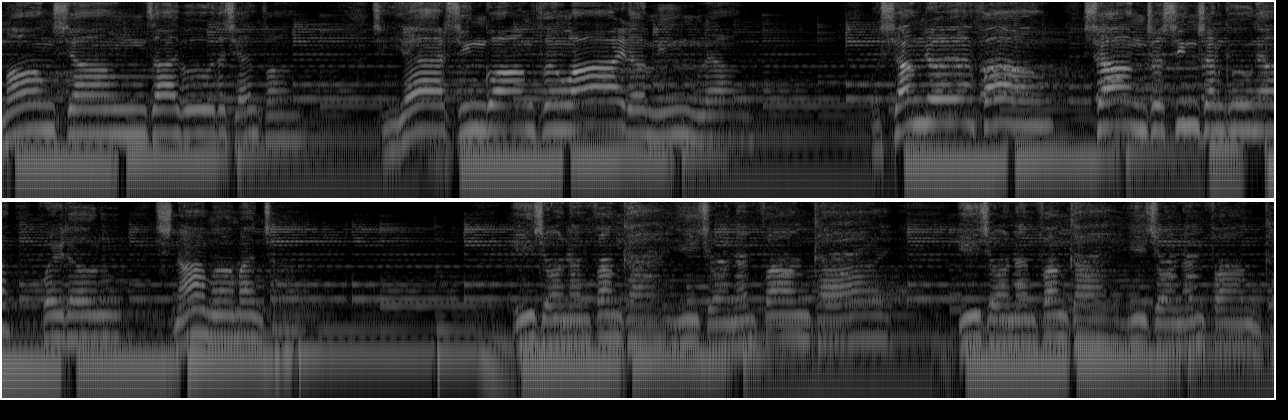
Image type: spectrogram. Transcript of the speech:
梦想在不在前方，今夜的星光分外的明亮。我向着远方。想着心上姑娘，回头路是那么漫长。一桌难放开，一桌难放开，一桌难放开，一桌难放开，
